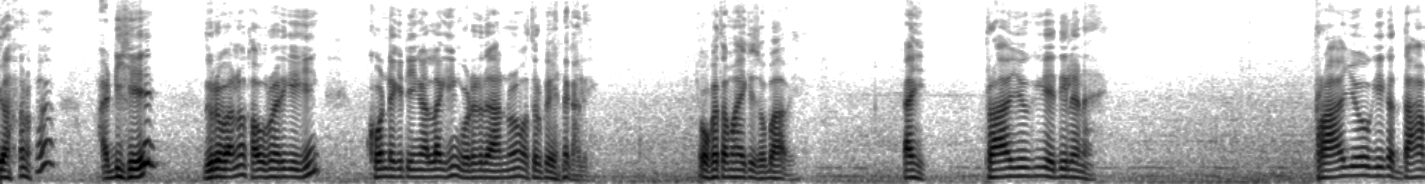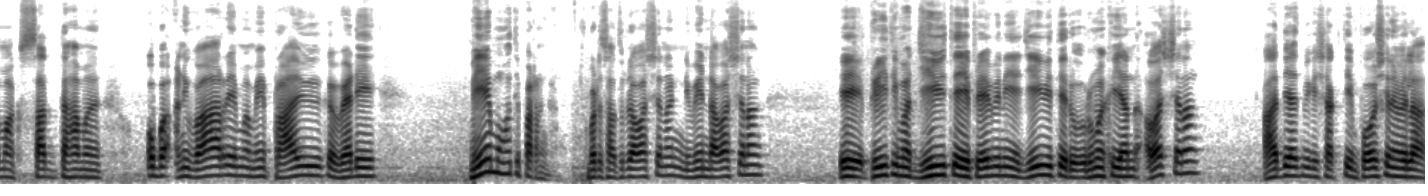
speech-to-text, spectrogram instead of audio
ගන්නවා අඩියේ දුර බලනවා කවුරු හරි ගිහින් කොණ්ඩ කිටින් අල්ලා ගිහින් ගොඩට දාන්න ඕන වතුර පේන්න කලින්. ඕක තමයි ඒකේ ස්වභාවය. ඇයි? ප්‍රායෝගික එදිලා නැහැ. ප්‍රායෝගික දහමක් සද්ධහම ඔබ අනිවාර්යයෙන්ම මේ ප්‍රායෝගික වැඩේ මේ මොහොතේ පටන් ගන්න. ඔබට සතුට අවශ්‍ය නම් නිවෙන්න අවශ්‍ය නම් ඒ ප්‍රීතිමත් ජීවිතයේ ප්‍රේමණීය ජීවිතේ උරුම කියන්න අවශ්‍ය නම් ආධ්‍යාත්මික ශක්තියෙන් පෝෂණය වෙලා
